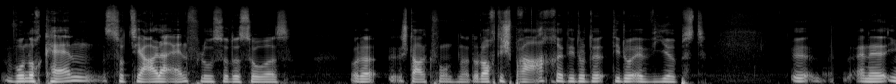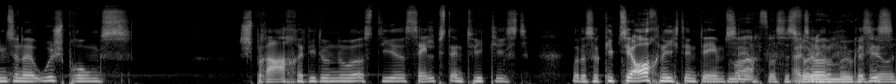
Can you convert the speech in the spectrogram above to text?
wo noch kein sozialer Einfluss oder sowas oder stattgefunden hat. Oder auch die Sprache, die du, die du erwirbst. Äh, eine, in so einer Ursprungssprache, die du nur aus dir selbst entwickelst. Oder so gibt es ja auch nicht in dem Sinne. Das ist völlig also, unmöglich. Das ist,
